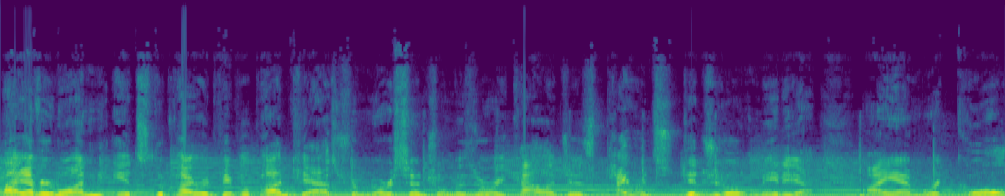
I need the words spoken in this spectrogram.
Hi, everyone. It's the Pirate People podcast from North Central Missouri College's Pirates Digital Media. I am Rick Cole.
